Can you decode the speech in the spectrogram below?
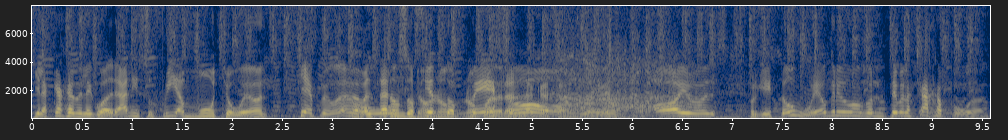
que las cajas no le cuadran y sufrían mucho, weón. Jefe, weón, me faltaron 200 no, no, pesos. la caja, Ay, porque es todo un weón, creo, con el tema de las cajas, pues, weón.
